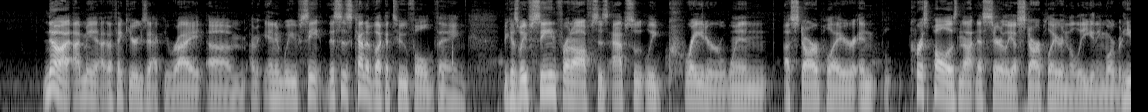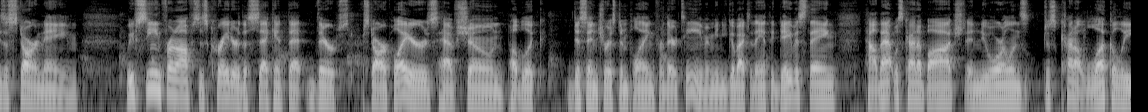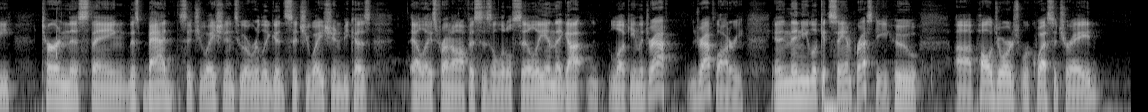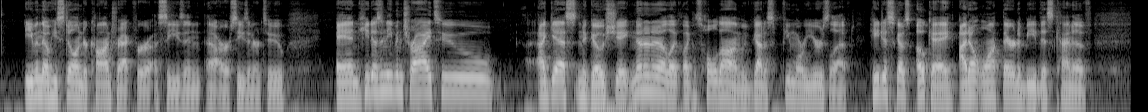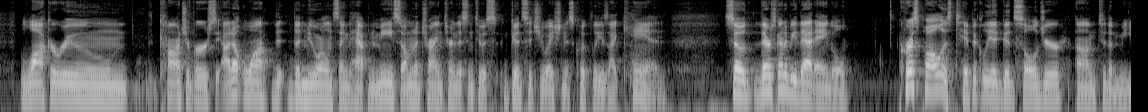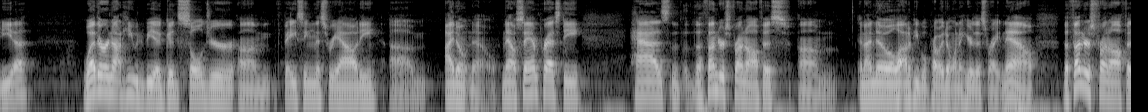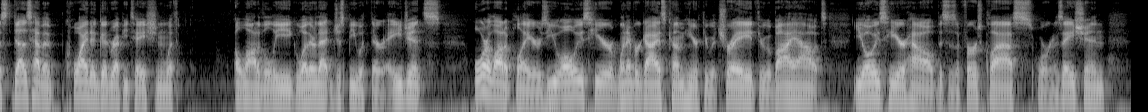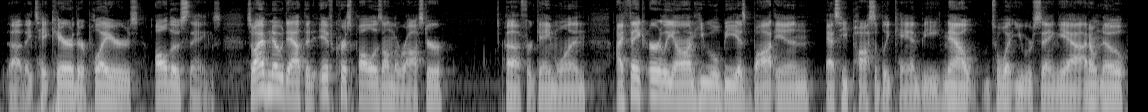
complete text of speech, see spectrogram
No, I, I mean I think you're exactly right. Um, I mean, and we've seen this is kind of like a twofold thing because we've seen front offices absolutely crater when a star player and Chris Paul is not necessarily a star player in the league anymore, but he's a star name we've seen front offices crater the second that their star players have shown public disinterest in playing for their team. I mean, you go back to the Anthony Davis thing, how that was kind of botched, and New Orleans just kind of luckily turned this thing, this bad situation, into a really good situation because LA's front office is a little silly and they got lucky in the draft draft lottery. And then you look at Sam Presti, who uh, Paul George requests a trade even though he's still under contract for a season uh, or a season or two, and he doesn't even try to, I guess, negotiate. No, no, no, no. Like, like let's hold on. We've got a few more years left. He just goes, okay, I don't want there to be this kind of locker room controversy. I don't want the, the New Orleans thing to happen to me, so I'm going to try and turn this into a good situation as quickly as I can. So there's going to be that angle. Chris Paul is typically a good soldier um, to the media. Whether or not he would be a good soldier um, facing this reality, um, I don't know. Now, Sam Presti has the, Thunder's front office, um, and I know a lot of people probably don't want to hear this right now. The Thunder's front office does have a quite a good reputation with a lot of the league, whether that just be with their agents or a lot of players. You always hear whenever guys come here through a trade, through a buyout, you always hear how this is a first class organization. Uh, they take care of their players, all those things. So I have no doubt that if Chris Paul is on the roster uh, for game one, I think early on he will be as bought in as he possibly can be. Now, to what you were saying, yeah, I don't know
